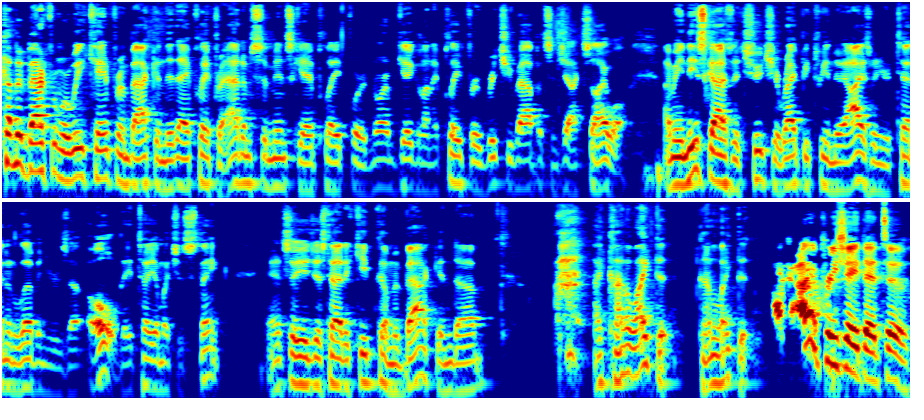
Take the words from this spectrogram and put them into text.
coming back from where we came from back in the day, I played for Adam Saminsky, I played for Norm Gigon, I played for Richie Rabbits and Jack Seiwell. I mean, these guys would shoot you right between the eyes when you're 10 and 11 years old. They tell you how much you stink. And so you just had to keep coming back. And uh, I kind of liked it. Kind of liked it. I, I appreciate that too.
